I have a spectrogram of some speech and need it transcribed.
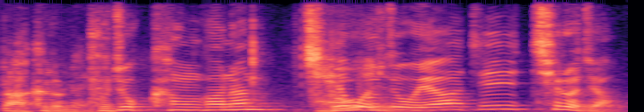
아 그러네. 부족한 거는 채워줘. 채워줘야지 치료죠.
